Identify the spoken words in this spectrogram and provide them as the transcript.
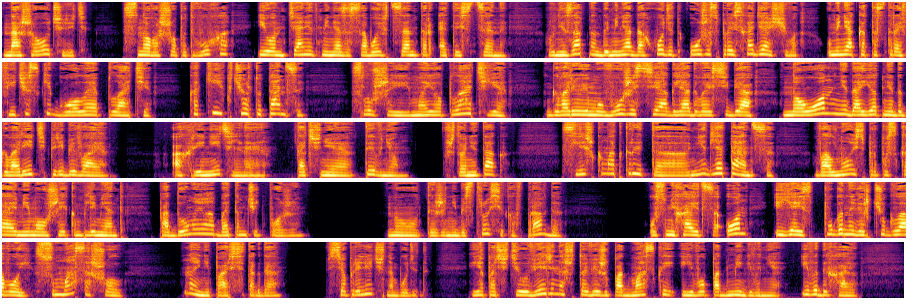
Наша очередь. Снова шепот в ухо, и он тянет меня за собой в центр этой сцены. Внезапно до меня доходит ужас происходящего. У меня катастрофически голое платье. Какие к черту танцы? Слушай, мое платье... Говорю ему в ужасе, оглядывая себя, но он не дает мне договорить, перебивая. Охренительное. Точнее, ты в нем. Что не так? Слишком открыто, не для танца. Волнуюсь, пропуская мимо ушей комплимент. Подумаю об этом чуть позже. «Ну, ты же не без трусиков, правда?» Усмехается он, и я испуганно верчу головой. С ума сошел? Ну и не парься тогда. Все прилично будет. Я почти уверена, что вижу под маской его подмигивание, и выдыхаю.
